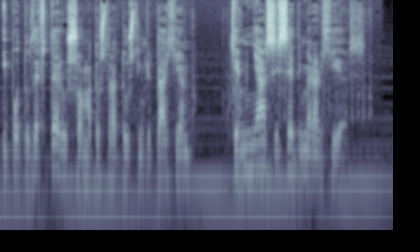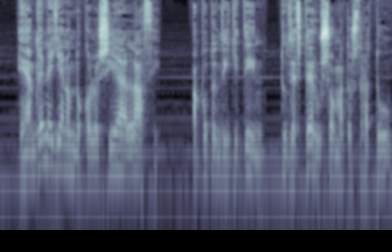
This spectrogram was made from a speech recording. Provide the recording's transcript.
υπό του δευτέρου σώματος στρατού στην Κιουτάχιαν και μια έτοιμη μεραρχίας. Εάν δεν εγένοντο κολοσσία λάθη από τον διοικητή του δευτέρου σώματος στρατού,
